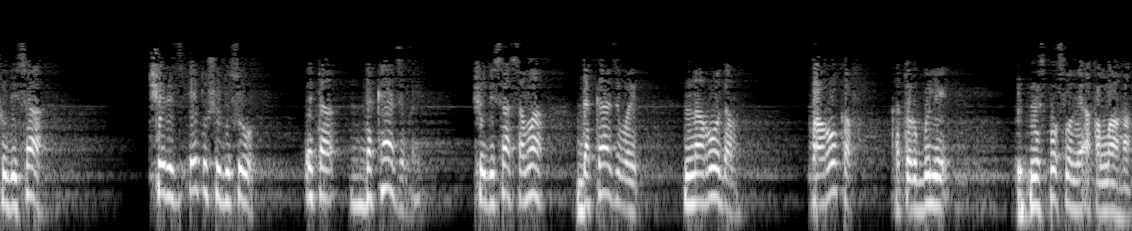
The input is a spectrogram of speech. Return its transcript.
чудеса, через эту чудесу это доказывает, чудеса сама доказывает народам пророков, которые были неспосланы от Аллаха,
